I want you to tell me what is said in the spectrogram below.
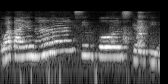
Gawa tayo ng simple skirting.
